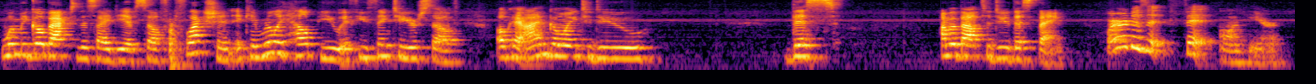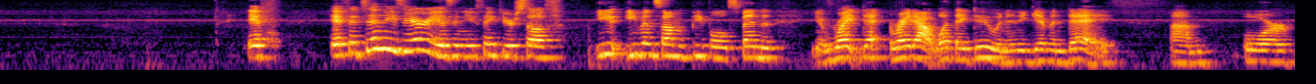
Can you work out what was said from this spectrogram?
when we go back to this idea of self-reflection, it can really help you if you think to yourself, okay, I'm going to do this I'm about to do this thing. Where does it fit on here? if if it's in these areas and you think to yourself, even some people spend you know, write write out what they do in any given day, um, or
